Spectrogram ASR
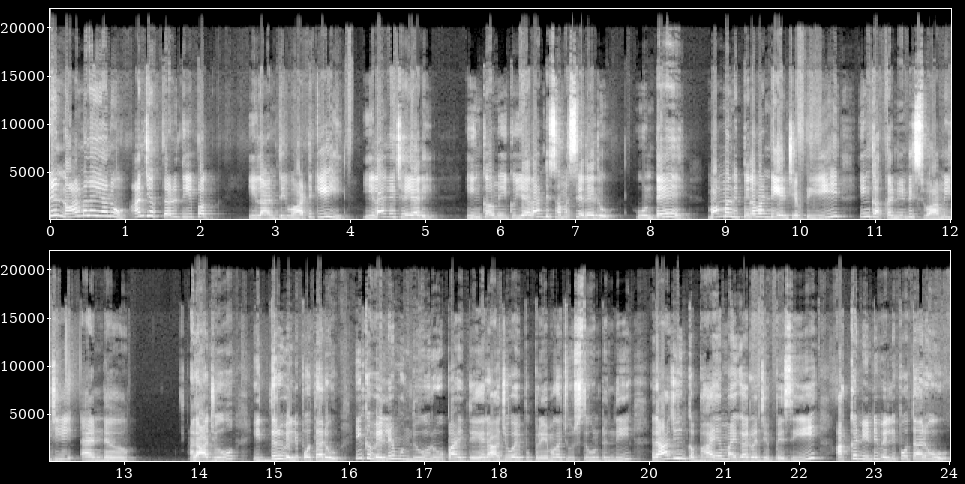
నేను నార్మల్ అయ్యాను అని చెప్తాడు దీపక్. ఇలాంటి వాటికి ఇలాగే చేయాలి. ఇంకా మీకు ఎలాంటి సమస్య లేదు. ఉంటే మమ్మల్ని పిలవండి అని చెప్పి ఇంకా అక్కడి నుండి స్వామీజీ అండ్ రాజు ఇద్దరు వెళ్ళిపోతారు. ఇంకా వెళ్ళే ముందు రూప అయితే రాజు వైపు ప్రేమగా చూస్తూ ఉంటుంది. రాజు ఇంకా బాయ్ అమ్మాయి గారు అని చెప్పేసి అక్కడి నుండి వెళ్ళిపోతారు.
